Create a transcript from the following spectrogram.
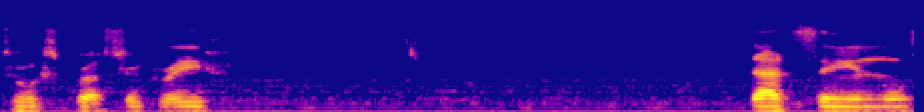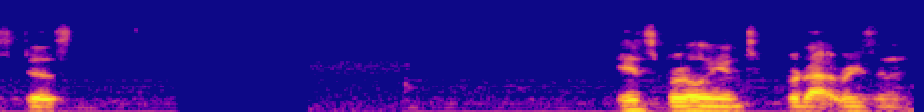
to express your grief. That scene was just it's brilliant for that reason.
